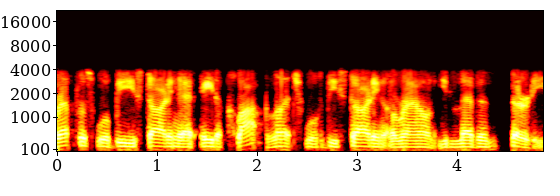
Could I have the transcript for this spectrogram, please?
Breakfast will be starting at 8 o'clock. Lunch will be starting around 11.30.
